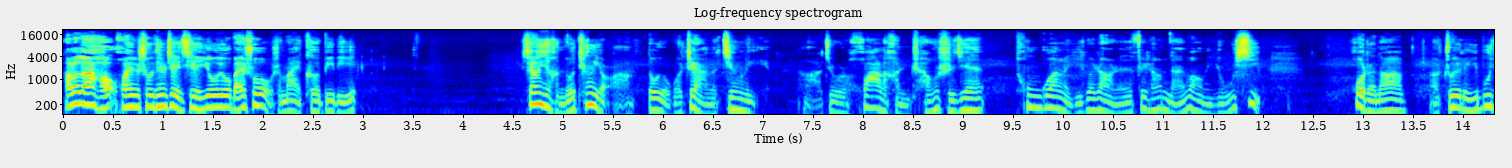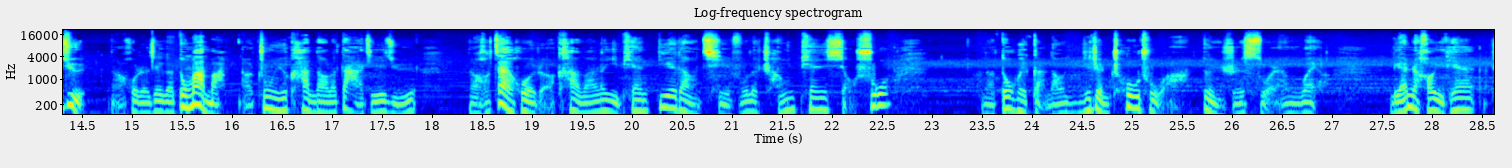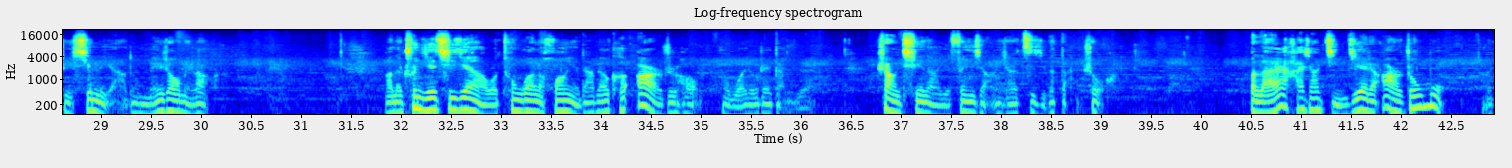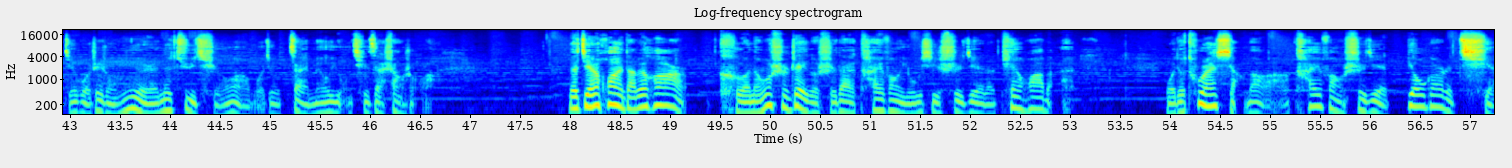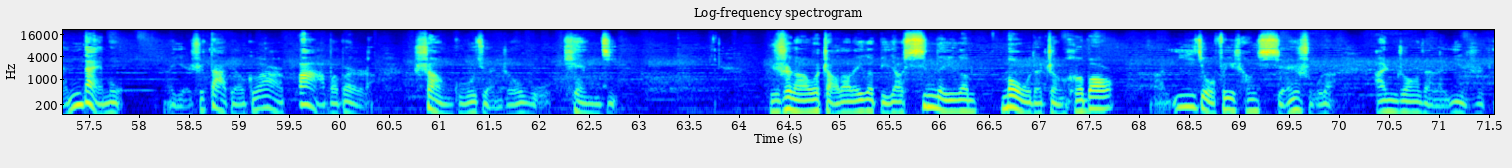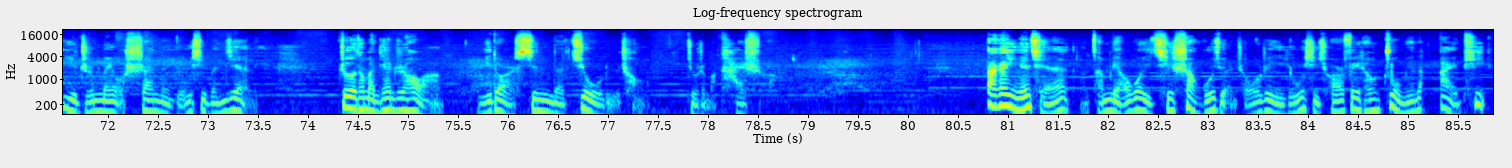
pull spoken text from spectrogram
Hello，大家好，欢迎收听这期《悠悠白说》，我是麦克 B B。相信很多听友啊都有过这样的经历啊，就是花了很长时间通关了一个让人非常难忘的游戏，或者呢啊追了一部剧啊，或者这个动漫吧啊，终于看到了大结局，然后再或者看完了一篇跌宕起伏的长篇小说，那都会感到一阵抽搐啊，顿时索然无味了。连着好几天，这心里啊都没着没落啊。那春节期间啊，我通关了《荒野大镖客二》之后，我有这感觉。上期呢也分享一下自己的感受啊。本来还想紧接着二周目啊，结果这种虐人的剧情啊，我就再也没有勇气再上手了。那既然《荒野大镖客二》可能是这个时代开放游戏世界的天花板。我就突然想到了啊，开放世界标杆的前代目，啊，也是大表哥二爸爸辈儿的上古卷轴五天际。于是呢，我找到了一个比较新的一个 MOD 整合包，啊，依旧非常娴熟的安装在了一直一直没有删的游戏文件里。折腾半天之后啊，一段新的旧旅程就这么开始了。大概一年前，咱们聊过一期《上古卷轴》这个游戏圈非常著名的 IP。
